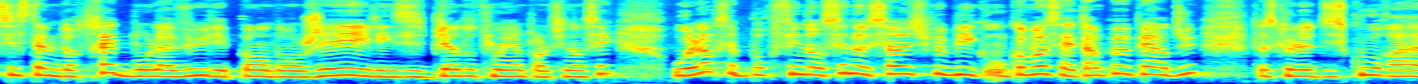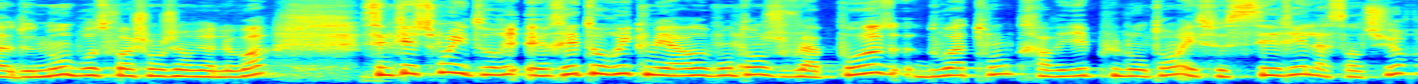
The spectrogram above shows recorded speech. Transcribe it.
système de retraite. Bon, on l'a vu, il n'est pas en danger, il existe bien d'autres moyens pour le financer. Ou alors, c'est pour financer nos services publics. On commence à être un peu perdu parce que le discours a de nombreuses fois changé, on vient de le voir. C'est une question rhétorique, mais à de bon temps, je vous la pose. Doit-on travailler plus longtemps et se serrer la ceinture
